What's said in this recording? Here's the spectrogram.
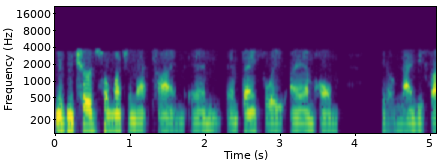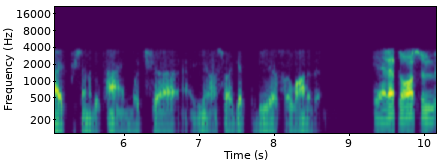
you've matured so much in that time, and and thankfully I am home, you know, 95% of the time, which uh, you know, so I get to be there for a lot of it. Yeah, that's awesome.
